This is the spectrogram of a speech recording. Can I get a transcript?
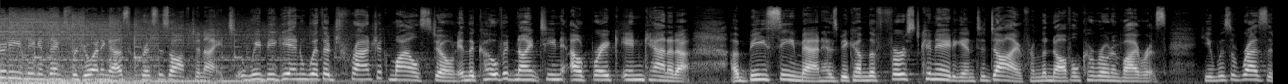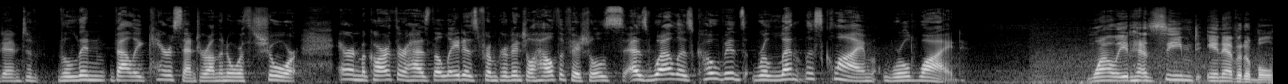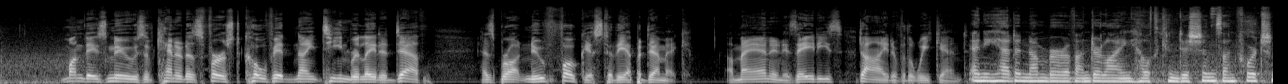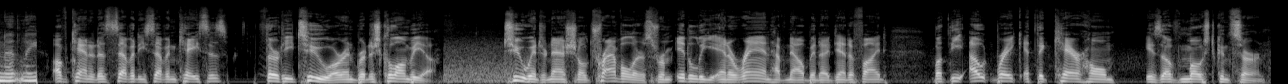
Good evening and thanks for joining us. Chris is off tonight. We begin with a tragic milestone in the COVID 19 outbreak in Canada. A BC man has become the first Canadian to die from the novel coronavirus. He was a resident of the Lynn Valley Care Centre on the North Shore. Aaron McArthur has the latest from provincial health officials, as well as COVID's relentless climb worldwide. While it has seemed inevitable, Monday's news of Canada's first COVID 19 related death has brought new focus to the epidemic. A man in his 80s died over the weekend. And he had a number of underlying health conditions, unfortunately. Of Canada's 77 cases, 32 are in British Columbia. Two international travelers from Italy and Iran have now been identified, but the outbreak at the care home is of most concern.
